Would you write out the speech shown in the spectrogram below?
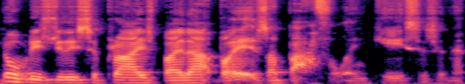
Nobody's really surprised by that, but it is a baffling case, isn't it?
